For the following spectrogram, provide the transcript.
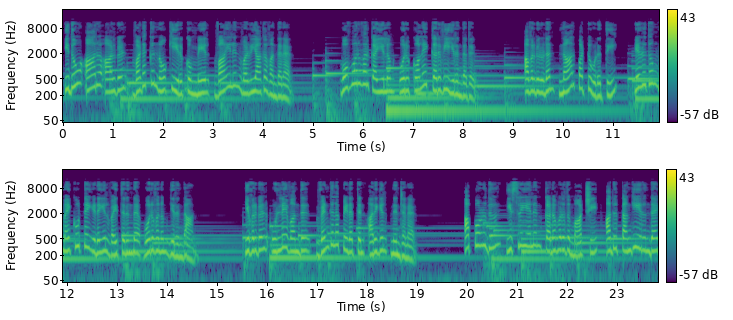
இதோ ஆறு ஆள்கள் வடக்கு நோக்கி இருக்கும் மேல் வாயிலின் வழியாக வந்தனர். ஒவ்வொருவர் கையிலும் ஒரு கொலை கருவி இருந்தது. அவர்களுடன் நாற்பட்டு உடுத்தி எழுதும் மைக்கூட்டை இடையில் வைத்திருந்த ஒருவனும் இருந்தான். இவர்கள் உள்ளே வந்து வெண்கலப் பீடத்தின் அருகில் நின்றனர். அப்பொழுது இஸ்ரேலின் கடவுளது மாற்றி அது தங்கியிருந்த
